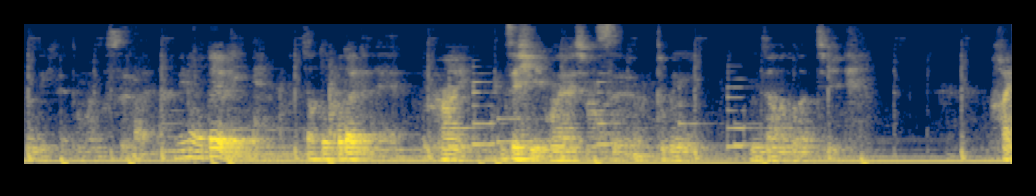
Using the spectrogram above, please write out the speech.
読んでいきたいと思います。はい、みんなお便りねちゃんと答えてね。はい、ぜひお願いします、ん特にインターの子たちはい。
